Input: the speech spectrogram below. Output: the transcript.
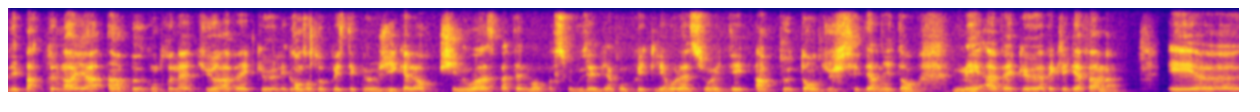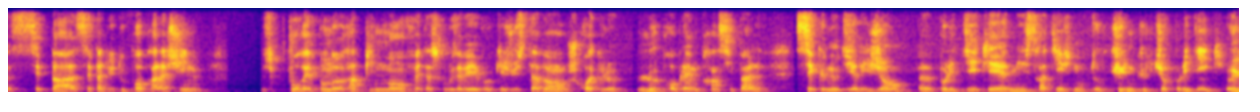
des partenariats un peu contre nature avec les grandes entreprises technologiques. Alors chinoises, pas tellement parce que vous avez bien compris que les relations étaient un peu tendues ces derniers temps, mais avec, les GAFAM. Et euh, c'est pas pas du tout propre à la Chine. Pour répondre rapidement en fait à ce que vous avez évoqué juste avant, je crois que le, le problème principal, c'est que nos dirigeants euh, politiques et administratifs n'ont aucune culture politique, euh,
